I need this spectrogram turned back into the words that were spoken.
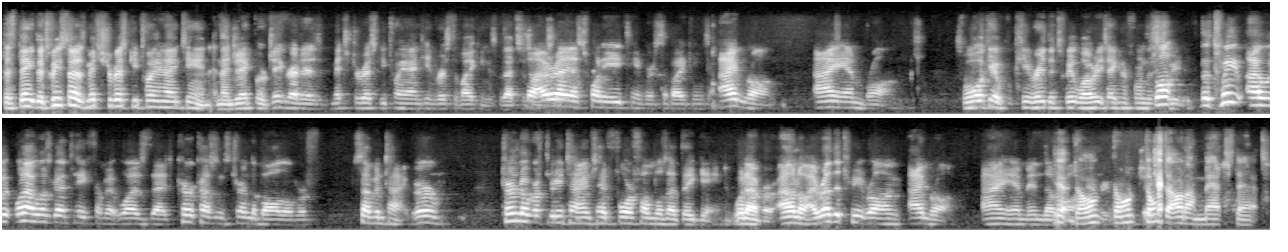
The thing, the tweet says Mitch Trubisky 2019, and then Jake or Jake read it as Mitch Trubisky 2019 versus the Vikings, but that's just no, I read it as 2018 versus the Vikings. I'm wrong. I am wrong. So well, okay, can you read the tweet? What were you taking from this Well, tweet? the tweet I w- what I was going to take from it was that Kirk Cousins turned the ball over seven times, or turned over three times, had four fumbles that they gained. Whatever. I don't know. I read the tweet wrong. I'm wrong. I am in the Yeah, wrong. don't everyone. don't don't doubt on Matt's stats.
